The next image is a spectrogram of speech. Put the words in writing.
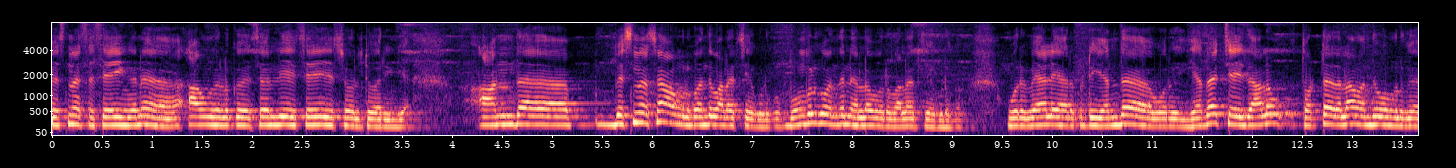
பிஸ்னஸை செய்யுங்கன்னு அவங்களுக்கு சொல்லி செய்ய சொல்லிட்டு வரீங்க. அந்த பிஸ்னஸும் அவங்களுக்கு வந்து வளர்ச்சியை கொடுக்கும். உங்களுக்கு வந்து நல்ல ஒரு வளர்ச்சியை கொடுக்கும். ஒரு வேலையாக இருக்கட்டும் எந்த ஒரு எதை செய்தாலும் தொட்டதெல்லாம் வந்து உங்களுக்கு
